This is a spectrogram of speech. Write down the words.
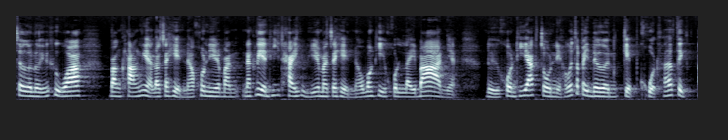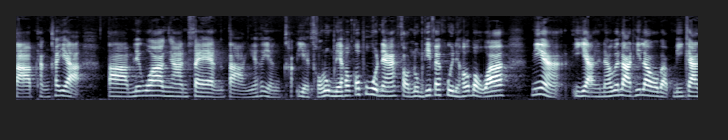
เจอเลยก็คือว่าบางครั้งเนี่ยเราจะเห็นนะคนเยอรมันนักเรียนที่ไทยอยู่ที่เยอรมันจะเห็นนะบางทีคนไร้บ้านเนี่ยหรือคนที่ยากจนเนี่ยเขาก็จะไปเดินเก็บขวดพลาสติกตามถังขยะตามเรียกว่างานแฟร์ต่างเนี่ยอย่างอย่างสองหนุ่มเนี่ยเขาก็พูดนะสองหนุ่มที่ไฟคุยเนี่ยเขาบอกว่าเนี่ยอีกอย่างนะเวลาที่เราแบบมีการ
